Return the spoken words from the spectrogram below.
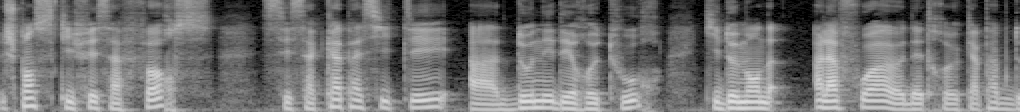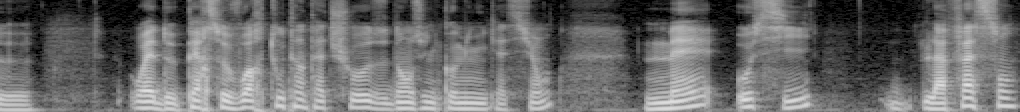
Je pense que ce qui fait sa force, c'est sa capacité à donner des retours qui demandent à la fois d'être capable de, ouais, de percevoir tout un tas de choses dans une communication, mais aussi la façon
